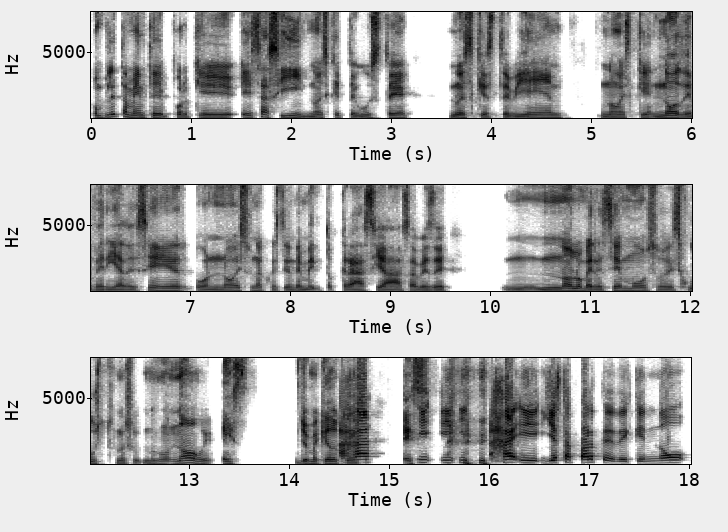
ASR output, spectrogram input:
Completamente, porque es así, no es que te guste, no es que esté bien, no es que no debería de ser, o no es una cuestión de meritocracia, sabes, de no lo merecemos o es justo. No, güey, es. Yo me quedo con eso. Es. Y, y, esta parte de que no,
